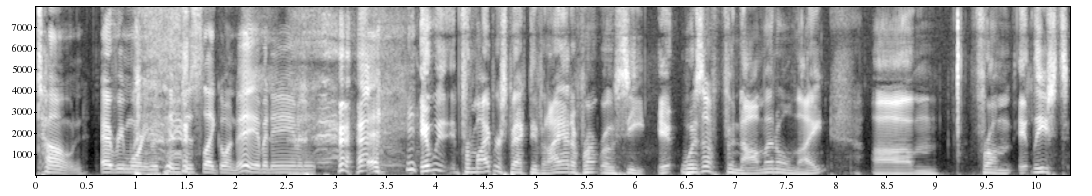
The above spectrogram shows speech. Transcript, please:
tone every morning with him just like going hey but it was from my perspective, and I had a front row seat. It was a phenomenal night. Um, from at least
